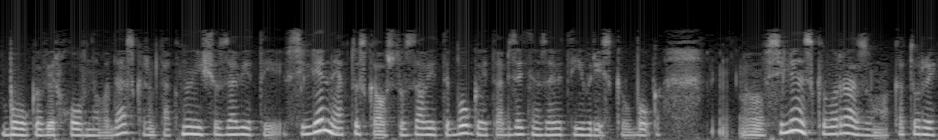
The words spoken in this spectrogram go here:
Бога Верховного, да, скажем так, но еще заветы Вселенной, а кто сказал, что заветы Бога это обязательно заветы еврейского Бога, вселенского разума, который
